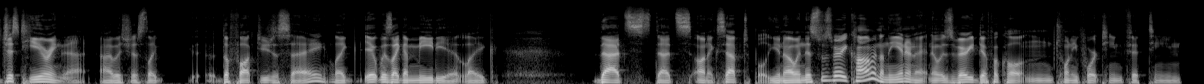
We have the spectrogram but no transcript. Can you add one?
just hearing that, I was just like, "The fuck did you just say?" Like it was like immediate, like that's that's unacceptable, you know. And this was very common on the internet, and it was very difficult in 2014, 15,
